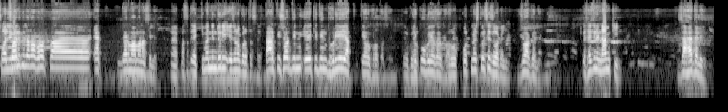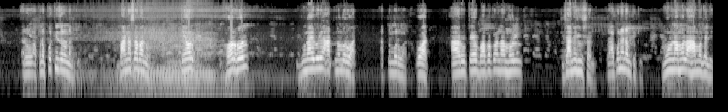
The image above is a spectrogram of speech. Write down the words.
ছোৱালী ছোৱালীবিলাকৰ ঘৰত প্ৰায় এক ডেৰ মাহমান আছিলে। পাছত এ, কিমান দিন ধৰি এজনৰ ঘৰত আছে? তাৰ পিছৰ দিন এইকেইদিন ধৰিয়ে ইয়াত তেওঁৰ ঘৰত আছে। কবিৰাজৰ ঘৰত। কোৰ্ট মেৰেজ কৰিছে যোৱাকালি? যোৱাকালি। সেইজনীৰ নাম কি? জাহেদ আলী। আৰু আপোনাৰ পত্নীজনৰ নাম কি? বানাচা বানু। তেওঁৰ ঘৰ হ'ল গুণাইগুৰি আঠ নম্বৰ ৱাৰ্ড। আঠ নম্বৰ ৱাৰ্ড। ৱাৰ্ড। আৰু তেওঁৰ বাপকৰ নাম হ'ল জামিৰ হুছেইন। আপোনাৰ নামটো কি? মোৰ নাম হ'ল আহমদ আলী।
